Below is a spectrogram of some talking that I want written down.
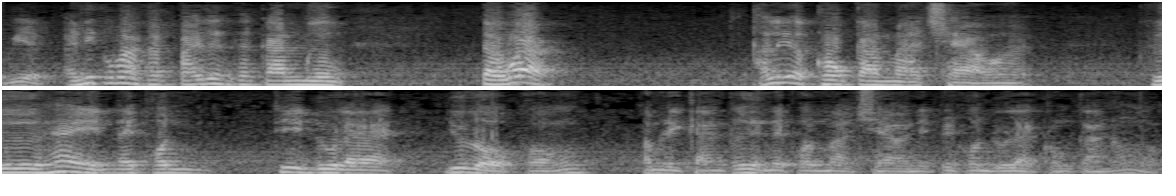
เวียต อันนี้ก็ว่ากันไปเรื่องทางการเมือง แต่ว่าเขาเรียกโครงการมาแชลฮะคือให้ในพลที่ดูแลยุโรปของอเมริกันคือในพลมาแชลเนี่ยเป็นคนดูแลโครงการทั้งหมด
